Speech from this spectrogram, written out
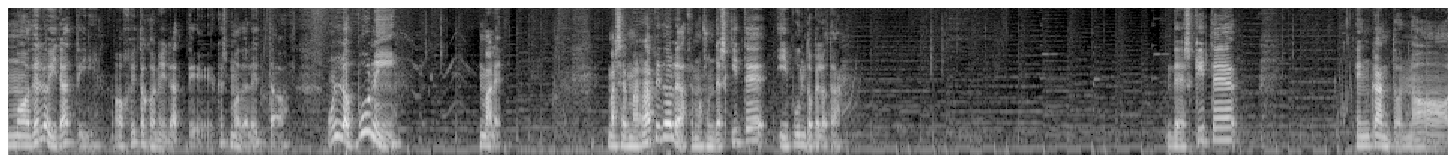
Modelo Irati. Ojito con Irati. Que es modelito. Un Lopuni. Vale. Va a ser más rápido. Le hacemos un desquite. Y punto pelota. Desquite. Encanto. No,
